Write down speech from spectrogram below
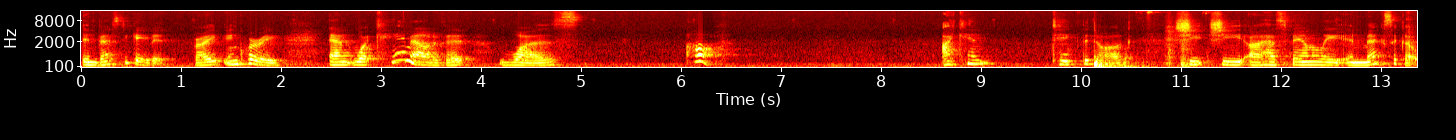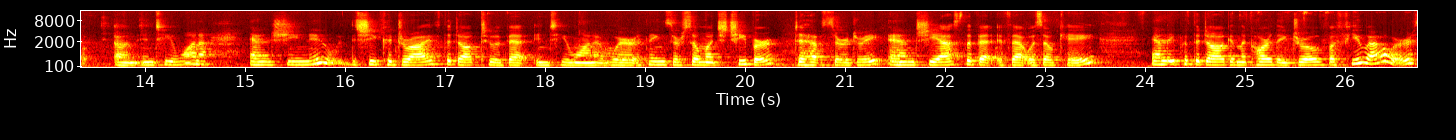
investigated, right? Inquiry. And what came out of it was, oh, I can take the dog. She, she uh, has family in Mexico, um, in Tijuana, and she knew she could drive the dog to a vet in Tijuana where things are so much cheaper to have surgery. And she asked the vet if that was okay. And they put the dog in the car. They drove a few hours,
